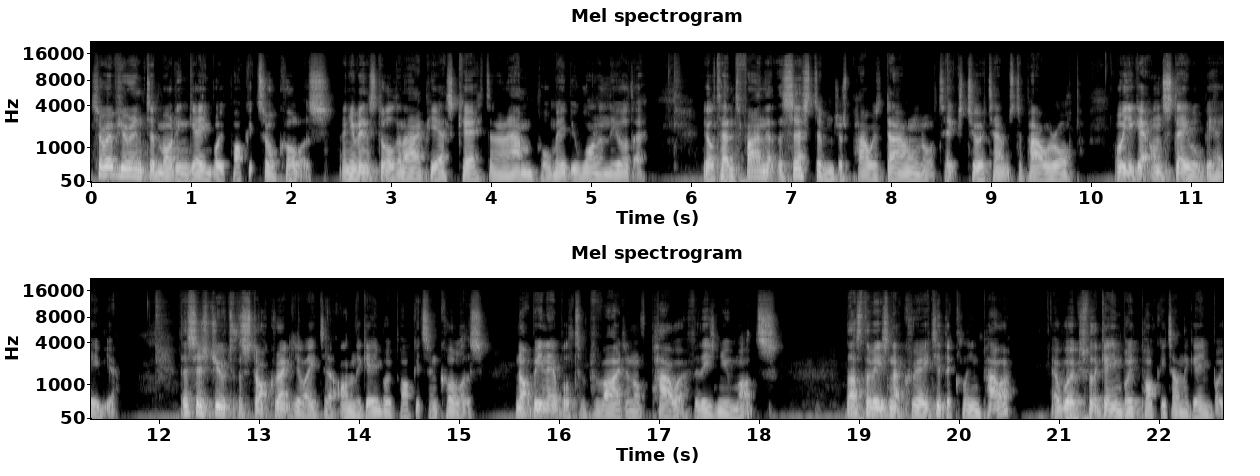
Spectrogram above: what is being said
So if you're into modding Game Boy Pockets or colours, and you've installed an IPS kit and an amp or maybe one and the other, you'll tend to find that the system just powers down or takes two attempts to power up, or you get unstable behaviour. This is due to the stock regulator on the Game Boy Pockets and colours not being able to provide enough power for these new mods. That's the reason I created the Clean Power. It works for the Game Boy Pocket and the Game Boy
